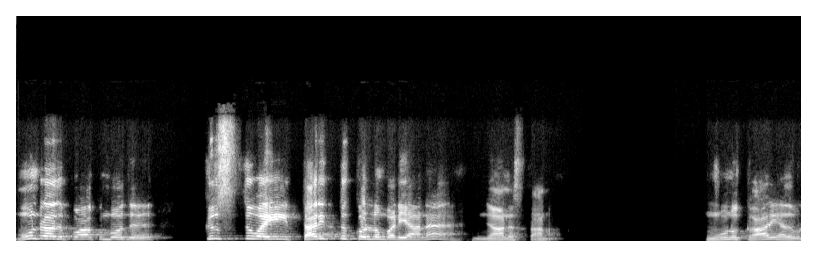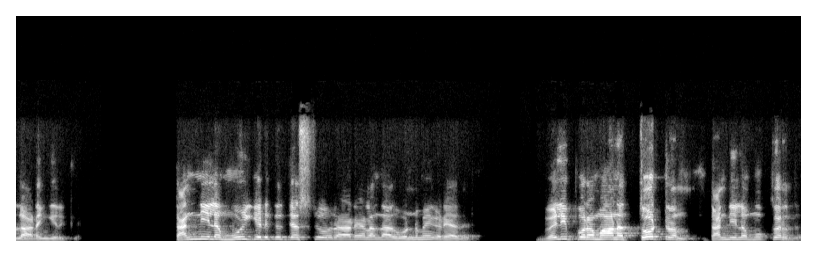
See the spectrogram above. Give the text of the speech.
மூன்றாவது பார்க்கும்போது கிறிஸ்துவை தரித்து கொள்ளும்படியான ஞானஸ்தானம். மூணு காரியம் அது உள்ள அடங்கி இருக்கு தண்ணியில மூழ்கி எடுக்க ஜஸ்ட் ஒரு அடையாளம் தான் அது ஒண்ணுமே கிடையாது. வெளிப்புறமான தோற்றம் தண்ணியில முக்கிறது.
